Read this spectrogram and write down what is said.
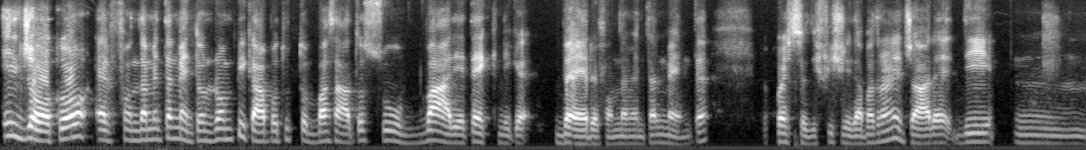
il gioco è fondamentalmente un rompicapo tutto basato su varie tecniche vere fondamentalmente, per questo è difficile da padroneggiare, di mh, mm,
